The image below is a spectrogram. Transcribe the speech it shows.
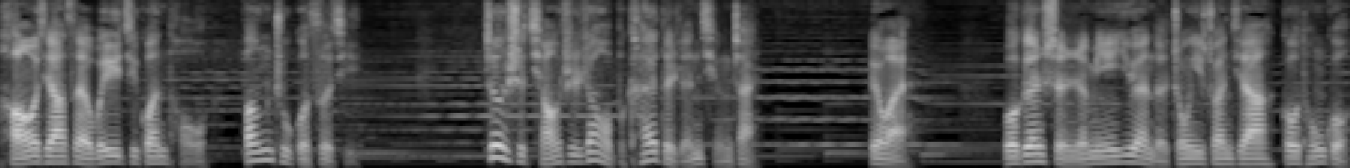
陶家在危机关头帮助过自己，这是乔治绕不开的人情债。另外，我跟省人民医院的中医专家沟通过。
